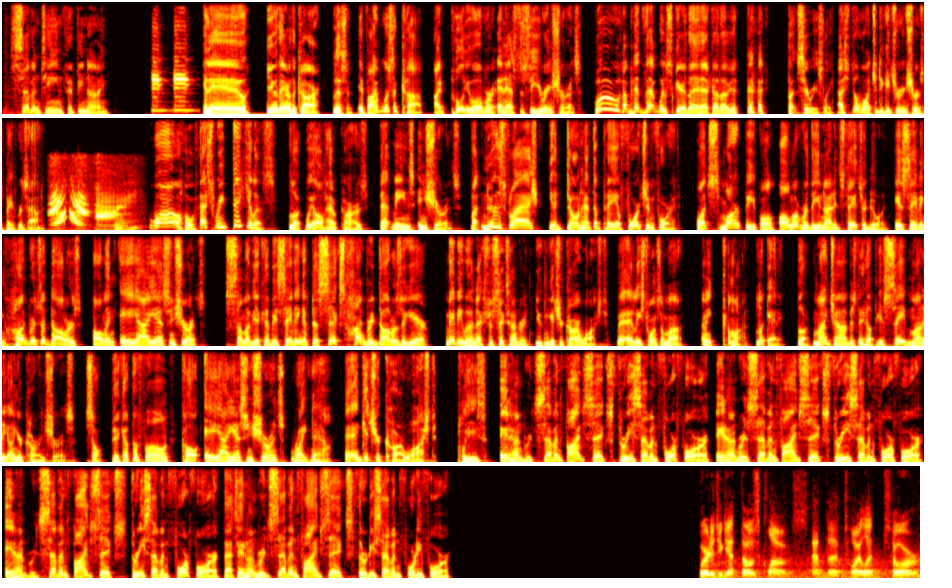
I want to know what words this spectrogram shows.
1759. Hello? You there in the car. Listen, if I was a cop, I'd pull you over and ask to see your insurance. Woo! I bet that would scare the heck out of you. but seriously, I still want you to get your insurance papers out. Whoa, that's ridiculous. Look, we all have cars. That means insurance. But newsflash, you don't have to pay a fortune for it. What smart people all over the United States are doing is saving hundreds of dollars hauling AIS insurance. Some of you could be saving up to $600 a year. Maybe with an extra 600, you can get your car washed at least once a month. I mean, come on, look at it. Look, my job is to help you save money on your car insurance. So pick up the phone, call AIS Insurance right now, and get your car washed, please. 800 756 3744. 800 756 3744. 800 756 3744. That's 800 756 3744. Where did you get those clothes? At the toilet store?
